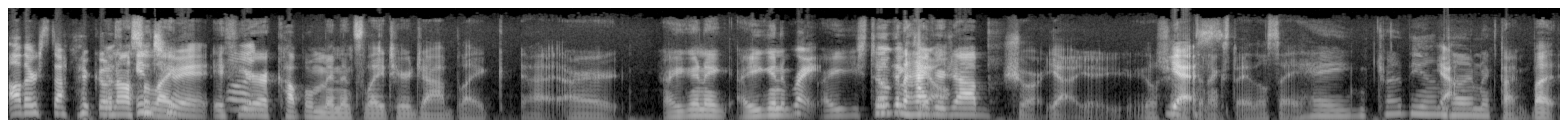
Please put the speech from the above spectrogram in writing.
other stuff that goes And also, into like, it. if Well, you're a couple minutes late to your job, like, uh, are are you gonna are you gonna Right. are you still No gonna big have your job? Sure. Yeah. Yeah. You'll show up the next day. They'll say, hey, try to be on Yeah. time next time. But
